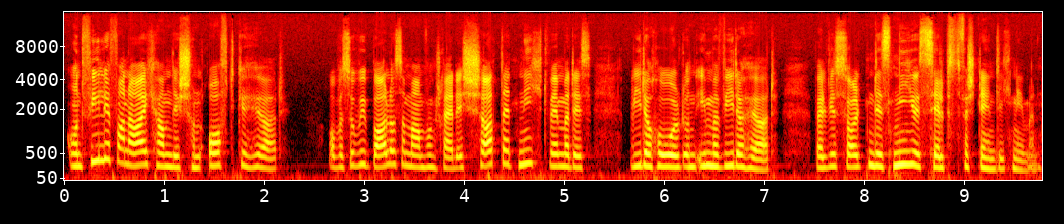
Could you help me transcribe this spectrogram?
Und viele von euch haben das schon oft gehört. Aber so wie Paulus am Anfang schreit, es schadet nicht, wenn man das wiederholt und immer wieder hört, weil wir sollten das nie als selbstverständlich nehmen.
